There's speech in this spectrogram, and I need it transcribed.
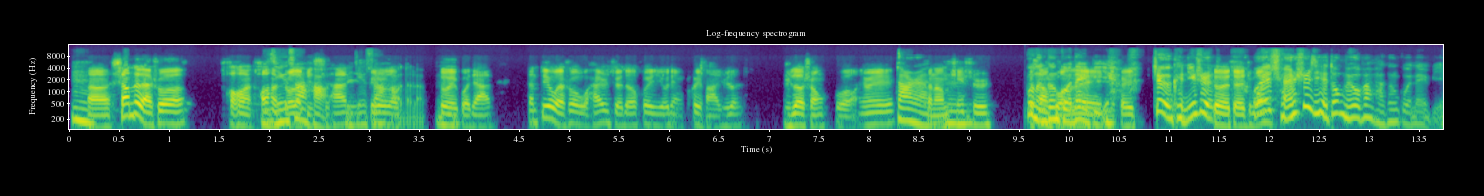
嗯，呃，相对来说好很好很多的比其他非洲的对国家，但对我来说我还是觉得会有点匮乏娱乐娱乐生活，因为当然可能平时不能跟国内比，这个肯定是对对，我觉得全世界都没有办法跟国内比。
